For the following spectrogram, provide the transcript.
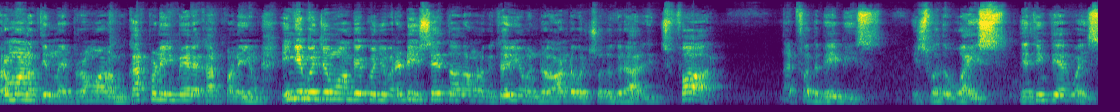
பிரமாணத்தின் மேல் பிரமாணமும் கற்பனையும் மேல கற்பனையும். இங்கே கொஞ்சமும் அங்கே கொஞ்சம். ரெண்டையும் சேர்த்தாதான் உனக்கு தெரியும் என்று ஆண்டவர் சொல்லுகிறார். It's for not for the babies it's for the wise they think they're wise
